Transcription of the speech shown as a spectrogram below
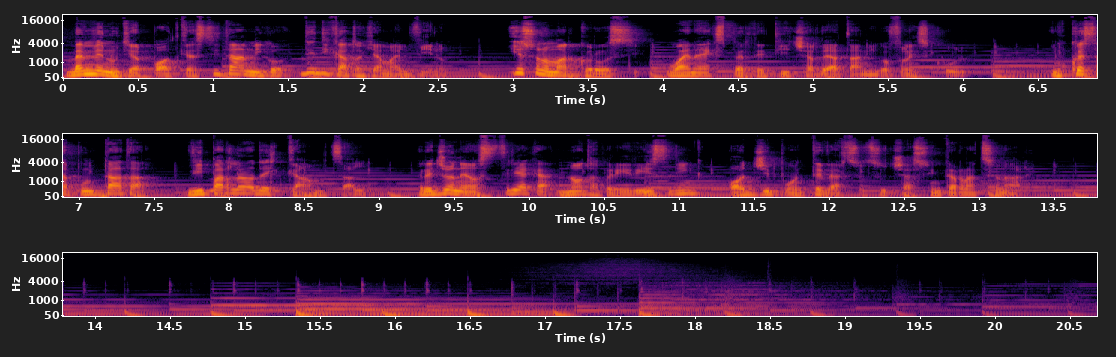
Benvenuti al podcast Titanico dedicato a chi ama il vino. Io sono Marco Rossi, wine expert e teacher della Tannico Flying School. In questa puntata vi parlerò del Kamptal, regione austriaca nota per i Riesling, oggi ponte verso il successo internazionale.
